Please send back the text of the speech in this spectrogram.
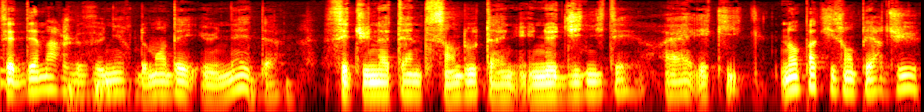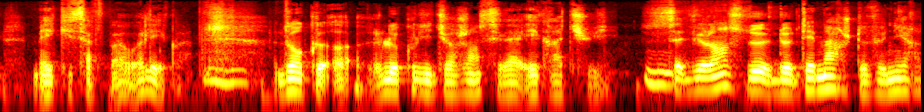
Cette démarche de venir demander une aide, c'est une atteinte sans doute à une, une dignité, ouais, et qui, non pas qu'ils ont perdu, mais qui savent pas où aller. Quoi. Donc euh, le colis d'urgence est là est gratuit. Cette violence de, de démarche de venir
